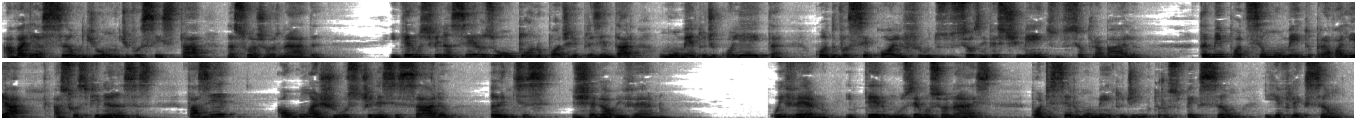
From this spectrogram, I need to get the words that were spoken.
avaliação de onde você está na sua jornada. Em termos financeiros, o outono pode representar um momento de colheita, quando você colhe frutos dos seus investimentos, do seu trabalho. Também pode ser um momento para avaliar as suas finanças, fazer algum ajuste necessário antes de chegar o inverno. O inverno, em termos emocionais, pode ser um momento de introspecção e reflexão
